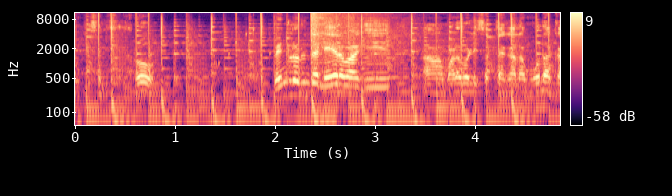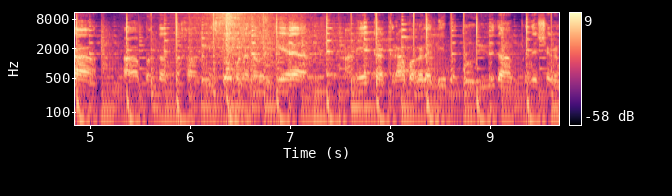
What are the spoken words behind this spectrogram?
ಪೂಜೆ ಸಲ್ಲಿಸಿದರು. ಬೆಂಗಳೂರಿಂದ ನೇರವಾಗಿ ಮಳವಳ್ಳಿ ಸತ್ಯಾಗಾಲ ಮೂಲಕ ಬಂದಂತಹ ವಿ. ಸೋಮಣ್ಣನವರಿಗೆ ಅನೇಕ ಗ್ರಾಮಗಳಲ್ಲಿ ಮತ್ತು ವಿವಿಧ ಪ್ರದೇಶಗಳಲ್ಲಿ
